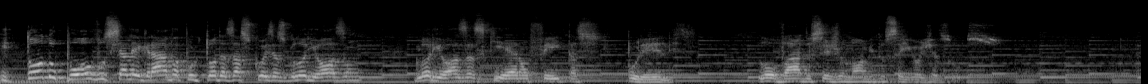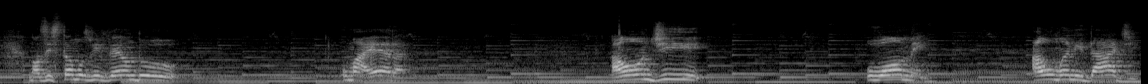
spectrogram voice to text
e todo o povo se alegrava por todas as coisas gloriosas, que eram feitas por eles. Louvado seja o nome do Senhor Jesus. Nós estamos vivendo uma era onde o homem a humanidade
